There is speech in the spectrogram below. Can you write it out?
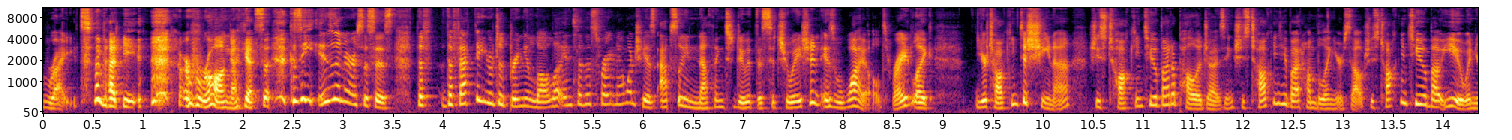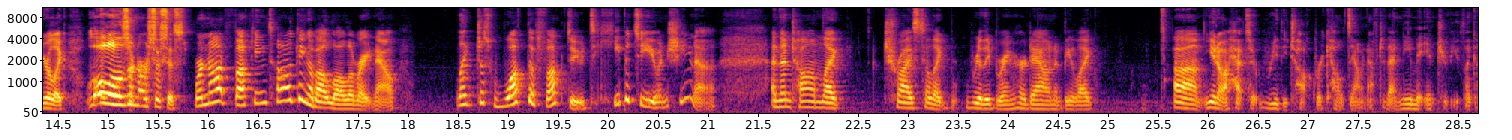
right that he or wrong i guess. Because he is a narcissist. The, the fact that you're just bringing lala into this right now when she has absolutely nothing to do with this situation is wild right? Like you're talking to Scheana. She's talking to you about apologizing. She's talking to you about humbling yourself. She's talking to you about you, and you're like, Lala's a narcissist. We're not fucking talking about Lola right now. Like, just what the fuck, dude? To keep it to you and Scheana. And then Tom, like, tries to, like, really bring her down and be like, um, you know, I had to really talk Raquel down after that Nema interview. Like,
